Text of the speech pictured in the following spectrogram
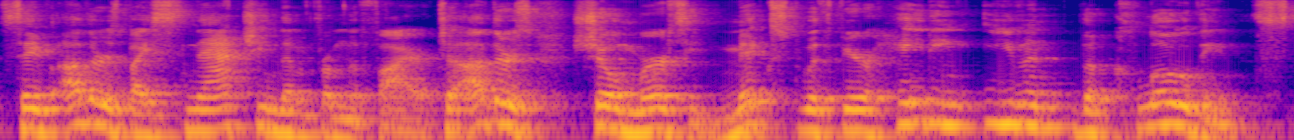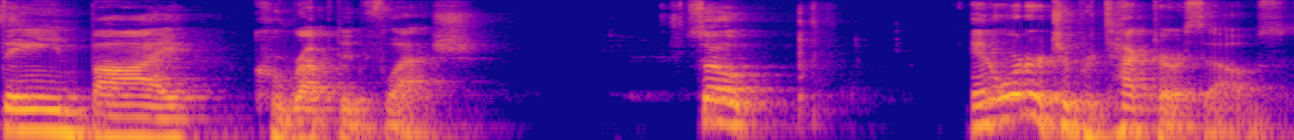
Save others by snatching them from the fire. To others, show mercy, mixed with fear, hating even the clothing stained by corrupted flesh. So, in order to protect ourselves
